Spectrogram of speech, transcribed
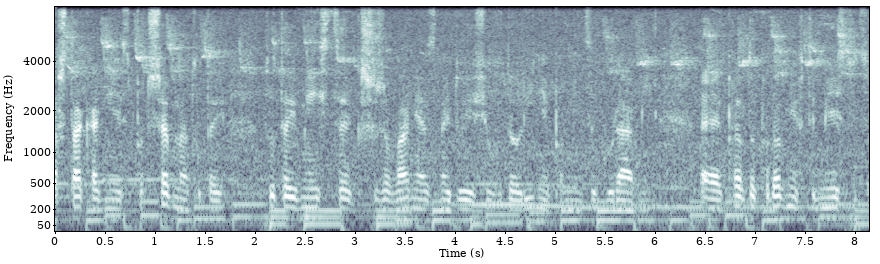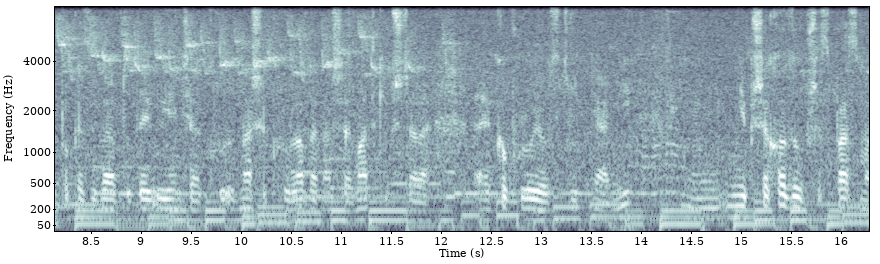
aż taka nie jest potrzebna. Tutaj, tutaj miejsce krzyżowania znajduje się w dolinie pomiędzy górami. Prawdopodobnie w tym miejscu, co pokazywałem tutaj ujęcia, nasze królowe, nasze matki pszczele kopulują z trudniami. Nie przechodzą przez pasma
